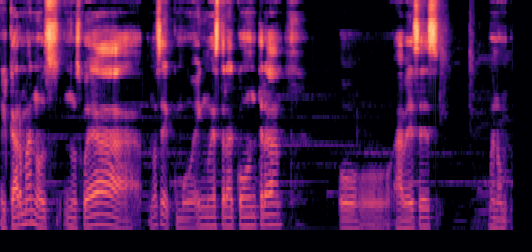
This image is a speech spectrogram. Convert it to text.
el karma nos, nos juega, no sé, como en nuestra contra, o a veces, bueno,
